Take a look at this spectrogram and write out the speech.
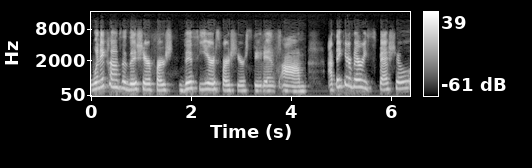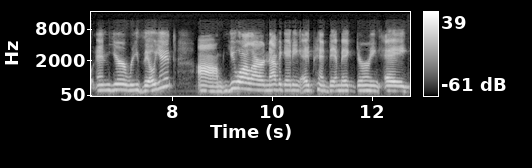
when it comes to this year first this year's first year students, um, I think you're very special and you're resilient. Um, you all are navigating a pandemic during a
